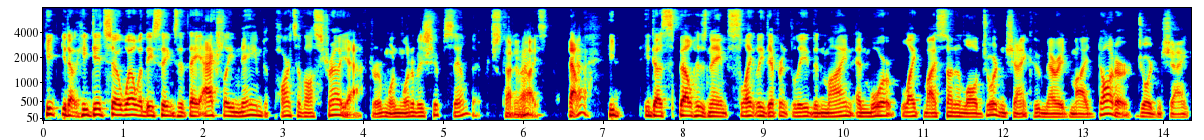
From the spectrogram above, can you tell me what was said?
he you know he did so well with these things that they actually named parts of Australia after him when one of his ships sailed there, which is kind of right. nice. Now yeah. he he does spell his name slightly differently than mine, and more like my son-in-law Jordan Shank, who married my daughter Jordan Shank.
